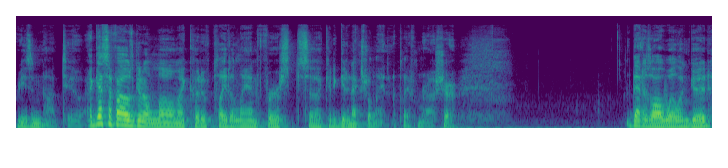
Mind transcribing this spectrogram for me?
reason not to. I guess if I was going to loam, I could have played a land first so I could get an extra land to play from. Sure. That is all well and good.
